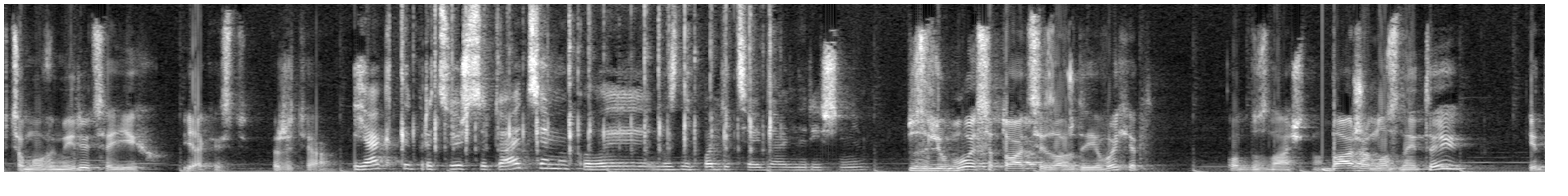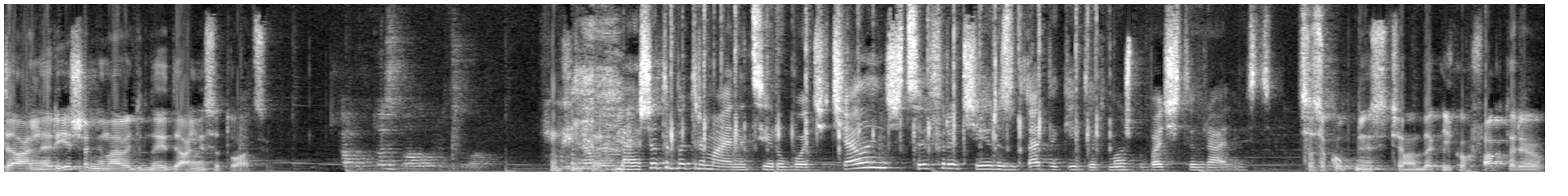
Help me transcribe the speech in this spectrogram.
В цьому вимірюється їх якість життя. Як ти працюєш з ситуаціями, коли не знаходиться ідеальне рішення? З будь-якої ситуації завжди є вихід, однозначно. Бажано знайти ідеальне рішення навіть в неідеальній ситуації. Або хтось мало працював. А що тебе тримає на цій роботі? Челендж, цифри чи результат, який ти можеш побачити в реальності? Це сукупність е, декількох факторів.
